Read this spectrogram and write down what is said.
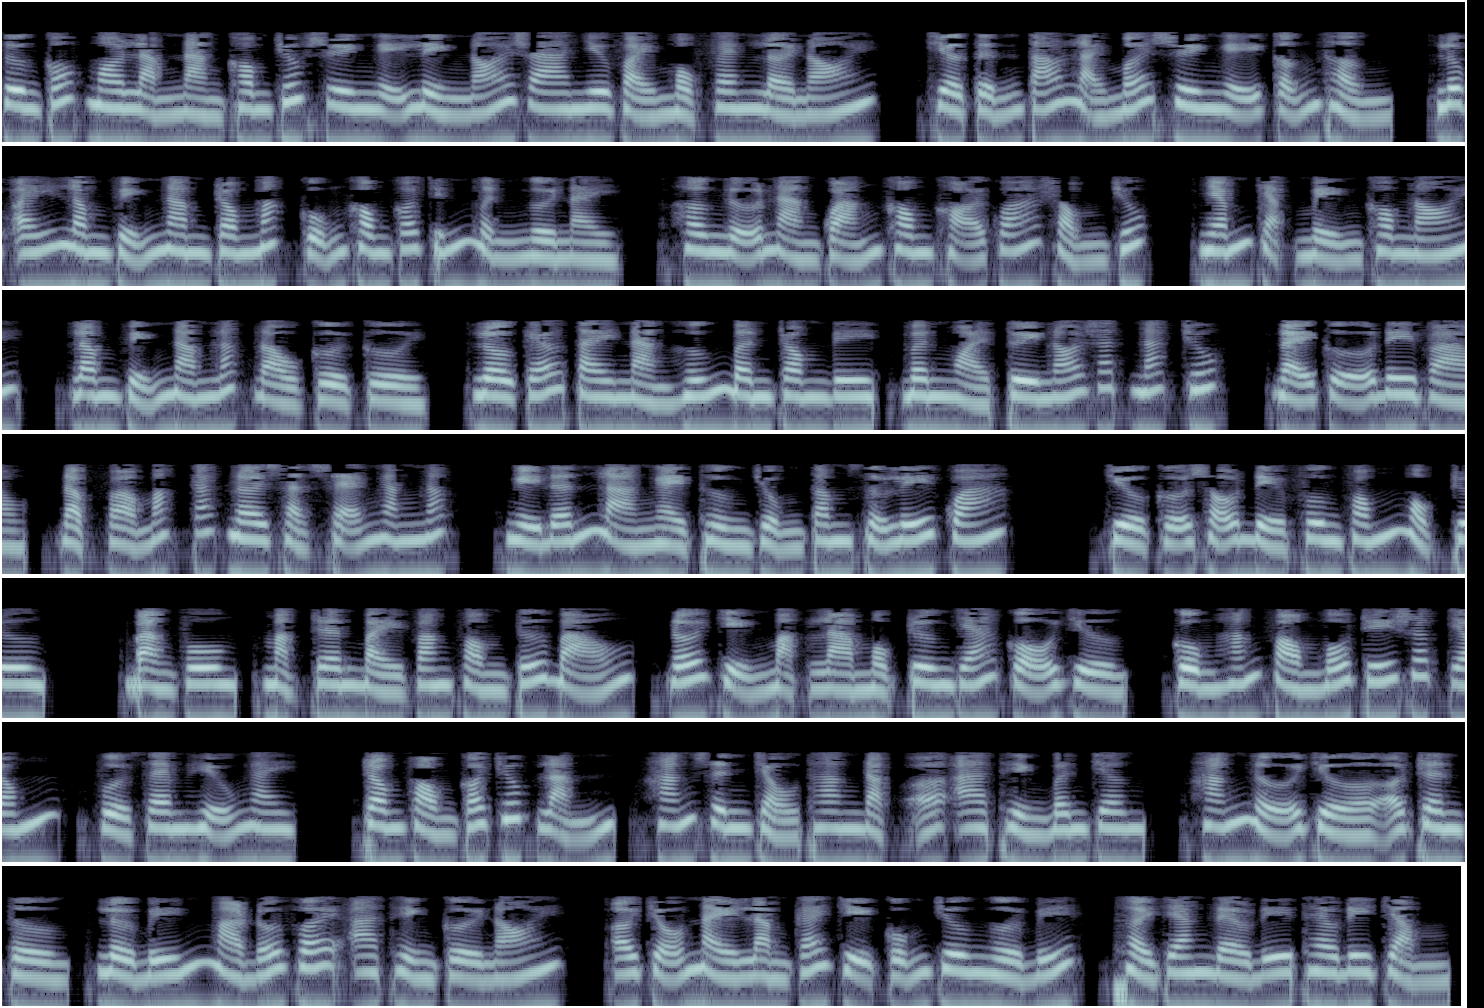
xương cốt môi làm nàng không chút suy nghĩ liền nói ra như vậy một phen lời nói, chờ tỉnh táo lại mới suy nghĩ cẩn thận, lúc ấy Lâm Viễn Nam trong mắt cũng không có chính mình người này, hơn nữa nàng quản không khỏi quá rộng chút, nhắm chặt miệng không nói, Lâm Viễn Nam lắc đầu cười cười, lôi kéo tay nàng hướng bên trong đi, bên ngoài tuy nói rách nát chút, đẩy cửa đi vào, đập vào mắt các nơi sạch sẽ ngăn nắp, nghĩ đến là ngày thường dụng tâm xử lý quá. Chừa cửa sổ địa phương phóng một trương, bàn vuông, mặt trên bày văn phòng tứ bảo, đối diện mặt là một trương giá cổ giường, cùng hắn phòng bố trí rất giống, vừa xem hiểu ngay. Trong phòng có chút lạnh, hắn xin chậu than đặt ở A Thiền bên chân, hắn nửa dựa ở trên tường, lười biến mà đối với A Thiền cười nói, ở chỗ này làm cái gì cũng chưa người biết, thời gian đều đi theo đi chậm,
